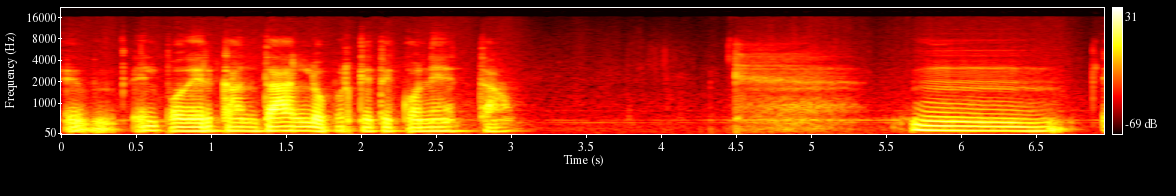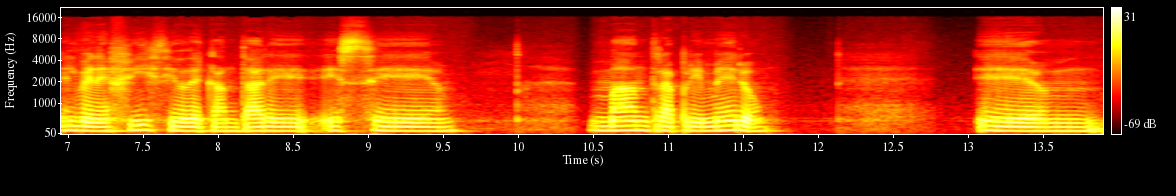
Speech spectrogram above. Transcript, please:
em, el poder cantarlo porque te conecta. Mm, el beneficio de cantar e, ese mantra primero em,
